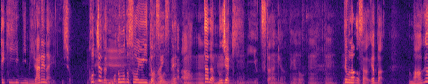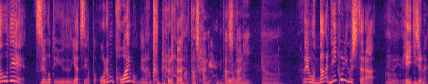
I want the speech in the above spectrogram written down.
的に見られないでしょ。こっちはもともとそういう意図はないんだから、まあね。うんうんただ無邪気に言ってただけなんだけど、うんうんうんでもなんかさやっぱ真顔でそういうこと言うやつやっぱ俺も怖いもんねなんか。まあ確かに。確かに。うん。でもなんかニコニコしたらうん。平気じゃない、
